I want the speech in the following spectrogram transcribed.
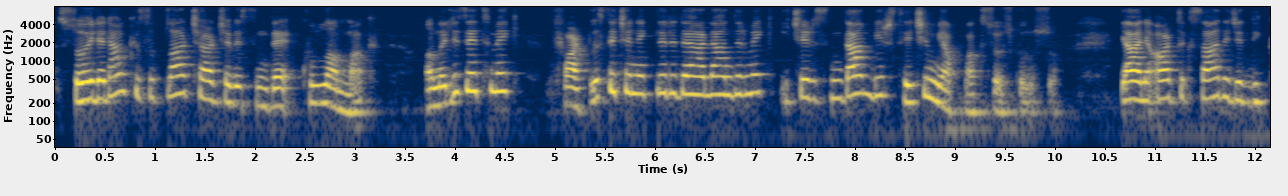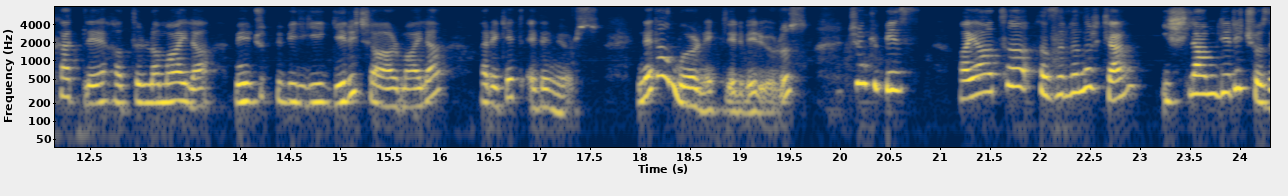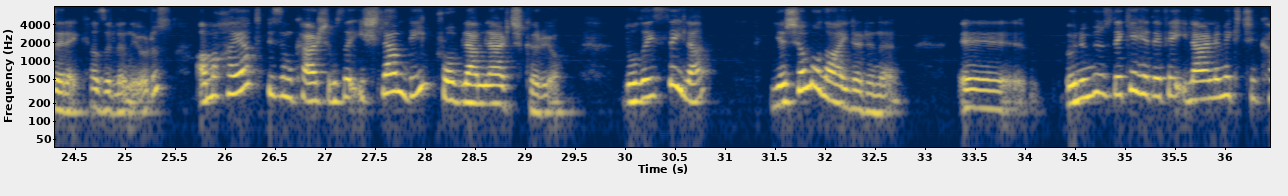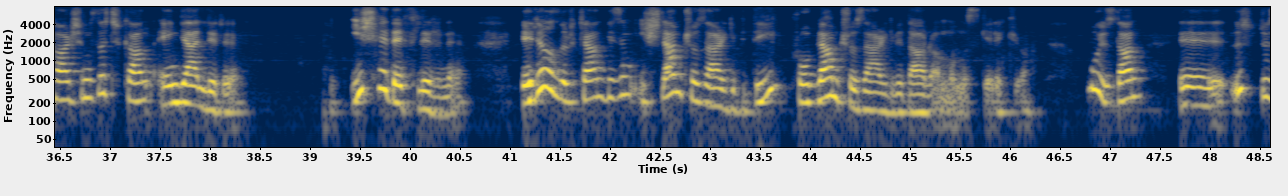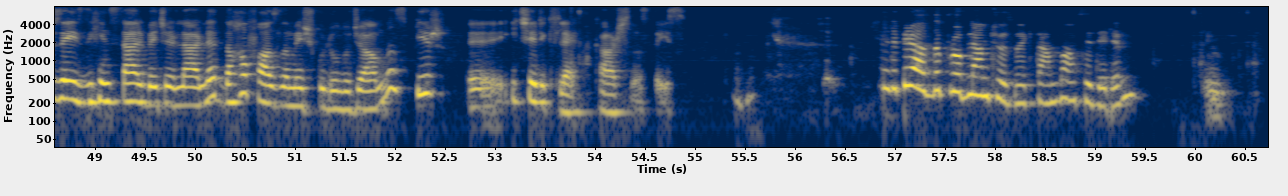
söylenen kısıtlar çerçevesinde kullanmak, analiz etmek, farklı seçenekleri değerlendirmek, içerisinden bir seçim yapmak söz konusu. Yani artık sadece dikkatle, hatırlamayla, mevcut bir bilgiyi geri çağırmayla hareket edemiyoruz. Neden bu örnekleri veriyoruz? Çünkü biz hayata hazırlanırken işlemleri çözerek hazırlanıyoruz. Ama hayat bizim karşımıza işlem değil problemler çıkarıyor. Dolayısıyla yaşam olaylarını, e, önümüzdeki hedefe ilerlemek için karşımıza çıkan engelleri, iş hedeflerini ele alırken bizim işlem çözer gibi değil, problem çözer gibi davranmamız gerekiyor. Bu yüzden e, üst düzey zihinsel becerilerle daha fazla meşgul olacağımız bir e, içerikle karşınızdayız. Şimdi biraz da problem çözmekten bahsedelim.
